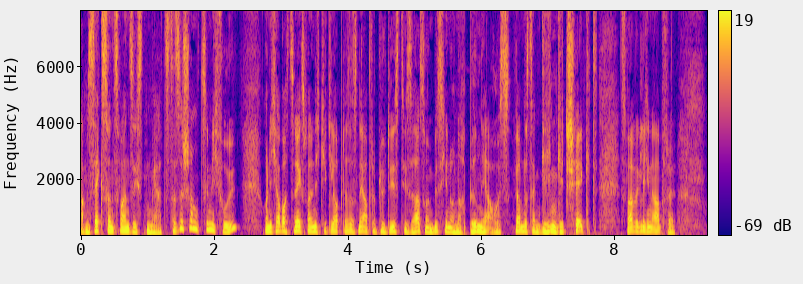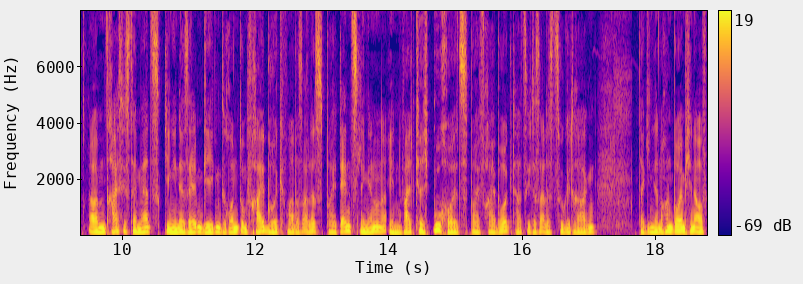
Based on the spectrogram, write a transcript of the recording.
am 26. März. Das ist schon ziemlich früh. Und ich habe auch zunächst mal nicht geglaubt, dass es eine Apfelblüte ist. Die sah so ein bisschen noch nach Birne aus. Wir haben das dann gegengecheckt. Es war wirklich ein Apfel. Am 30. März ging in derselben Gegend rund um Freiburg, war das alles, bei Denzlingen in Waldkirch-Buchholz bei Freiburg. Da hat sich das alles zugetragen. Da ging dann noch ein Bäumchen auf.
